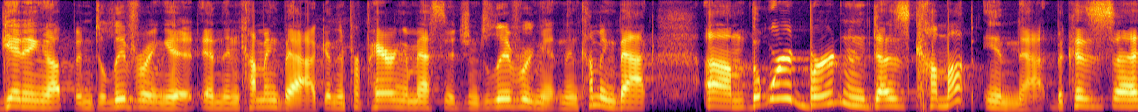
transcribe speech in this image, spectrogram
getting up and delivering it and then coming back, and then preparing a message and delivering it and then coming back, um, the word burden does come up in that because uh,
